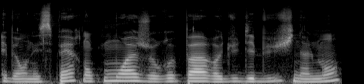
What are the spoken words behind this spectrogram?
Eh bien, on espère. Donc moi, je repars du début finalement.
